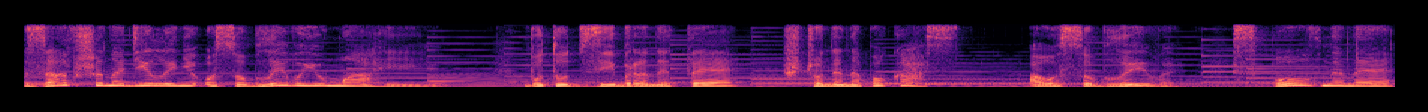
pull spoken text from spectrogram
завжди наділені особливою магією, бо тут зібране те, що не на показ, а особливе, сповнене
